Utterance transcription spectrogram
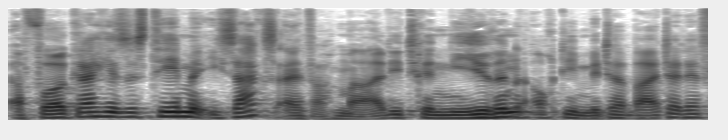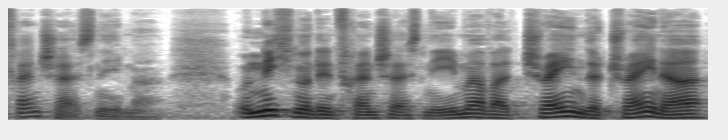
erfolgreiche Systeme, ich sag's einfach mal, die trainieren auch die Mitarbeiter der Franchise-Nehmer. Und nicht nur den Franchise-Nehmer, weil Train the Trainer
